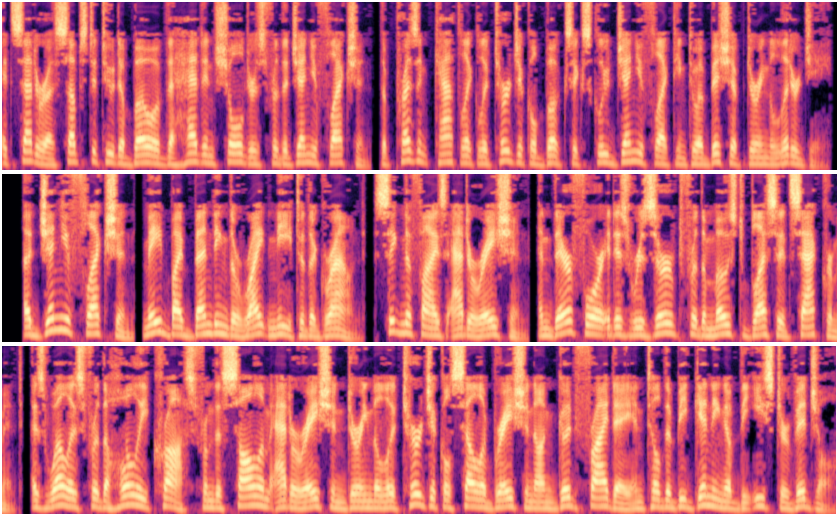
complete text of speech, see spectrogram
etc. substitute a bow of the head and shoulders for the genuflection. The present Catholic liturgical books exclude genuflecting to a bishop during the liturgy. A genuflection, made by bending the right knee to the ground, signifies adoration, and therefore it is reserved for the Most Blessed Sacrament, as well as for the Holy Cross from the solemn adoration during the liturgical celebration on Good Friday until the beginning of the Easter Vigil.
